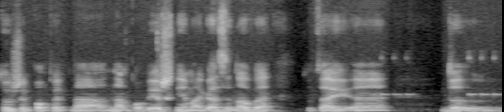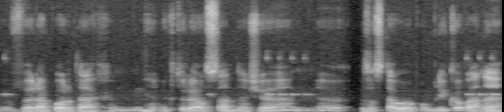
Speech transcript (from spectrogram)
duży popyt na, na powierzchnie magazynowe. Tutaj do, w raportach, które ostatnio się zostały opublikowane,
